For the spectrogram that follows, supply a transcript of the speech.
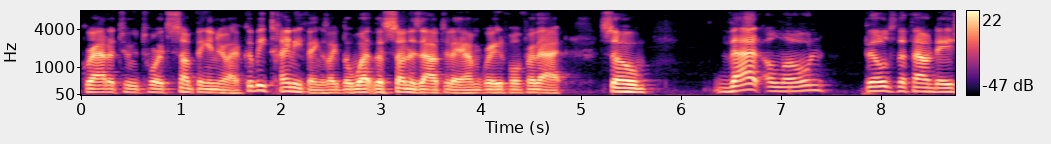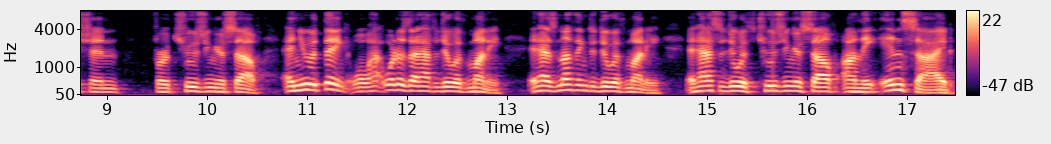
gratitude towards something in your life. Could be tiny things like the what the sun is out today. I'm grateful for that. So that alone builds the foundation for choosing yourself. And you would think, well, what does that have to do with money? It has nothing to do with money. It has to do with choosing yourself on the inside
